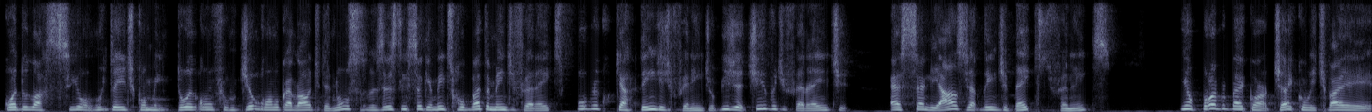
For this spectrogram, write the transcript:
quando nasceu, muita gente comentou e confundiu com o canal de denúncias, mas eles têm segmentos completamente diferentes, público que atende diferente, objetivo diferente, SLAs de atendimentos diferentes. E o próprio background check, a gente vai...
